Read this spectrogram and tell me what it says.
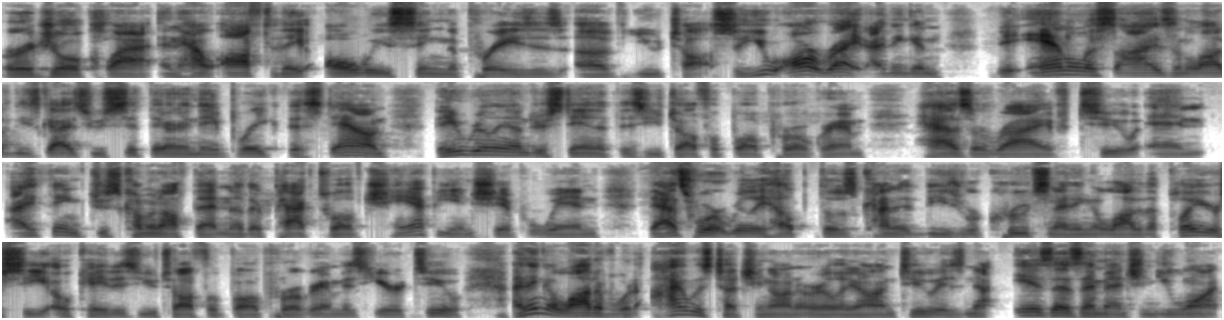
or a Joel Klatt, and how often they always sing the praises of Utah. So you are right. I think in the analysts' eyes and a lot of these guys who sit there and they break this down, they really understand that this Utah football program has arrived too. And I think just coming off that another Pac 12 championship win, that's where it really helped those kind of these recruits. And I think a lot of the players see, okay, this Utah football program is here too. I think a lot of what I was touching on early on too is not is as I mentioned, you want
